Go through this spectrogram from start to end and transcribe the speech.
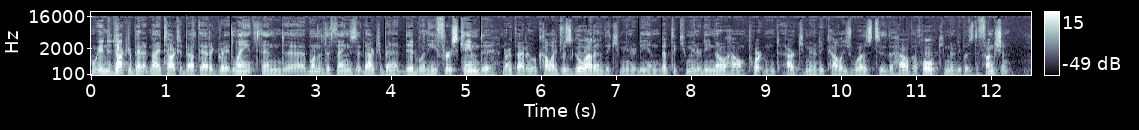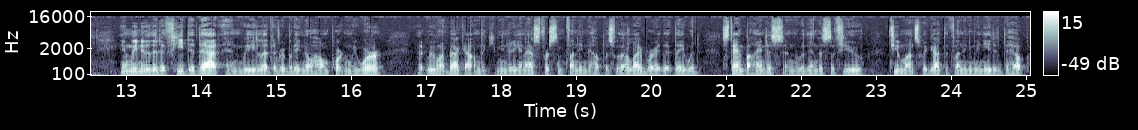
Dr. Bennett and I talked about that at great length, and uh, one of the things that Dr. Bennett did when he first came to North Idaho College was go out into the community and let the community know how important our community college was to the, how the whole community was to function. And we knew that if he did that and we let everybody know how important we were, that we went back out in the community and asked for some funding to help us with our library, that they would stand behind us. And within just a few few months, we got the funding we needed to help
